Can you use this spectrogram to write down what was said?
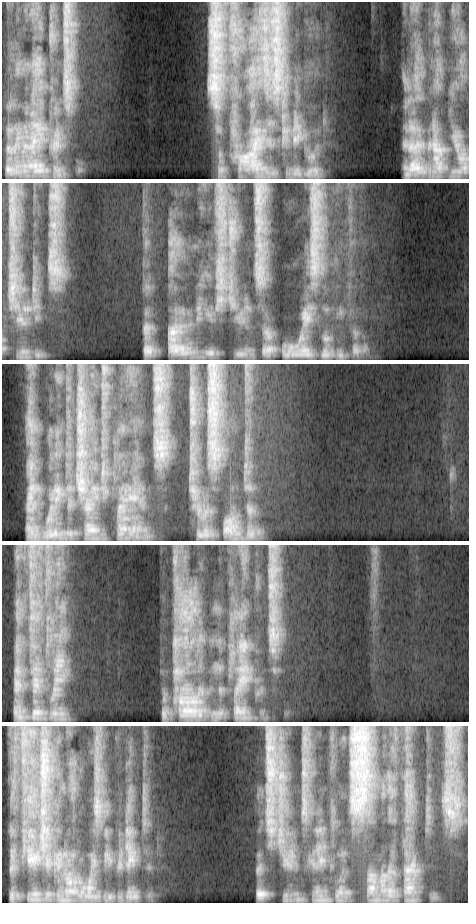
The lemonade principle. Surprises can be good and open up new opportunities, but only if students are always looking for them and willing to change plans to respond to them. And fifthly, the pilot and the plane principle. The future cannot always be predicted, but students can influence some of the factors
